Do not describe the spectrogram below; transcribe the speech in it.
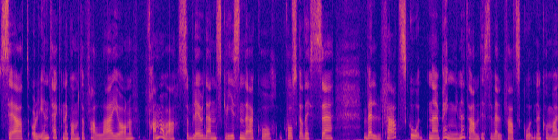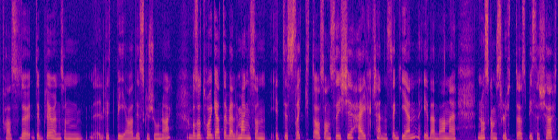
ser at oljeinntektene kommer til å falle i årene framover, så blir jo den skvisen der hvor, hvor skal disse velferdsgodene, pengene til alle disse velferdsgodene komme ifra. Så det, det blir jo en sånn litt videre diskusjon òg. Og så tror jeg at det er veldig mange sånn i distrikter og sånn som ikke helt kjenner seg igjen i den der Nå skal vi slutte å spise kjøtt,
